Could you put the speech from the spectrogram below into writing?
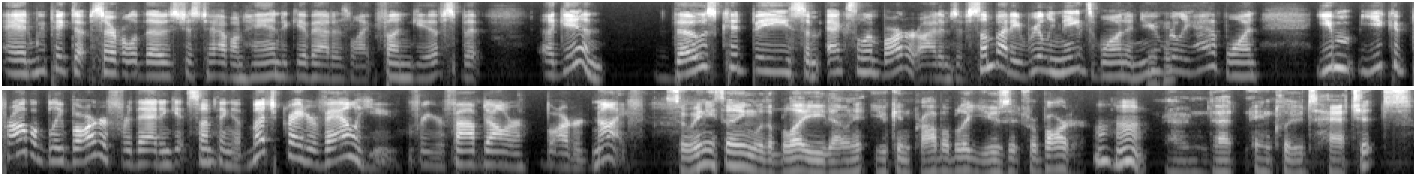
And we picked up several of those just to have on hand to give out as like fun gifts. But again, those could be some excellent barter items. If somebody really needs one and you mm-hmm. really have one, you you could probably barter for that and get something of much greater value for your five dollar bartered knife. So anything with a blade on it, you can probably use it for barter. Mm-hmm. And that includes hatchets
